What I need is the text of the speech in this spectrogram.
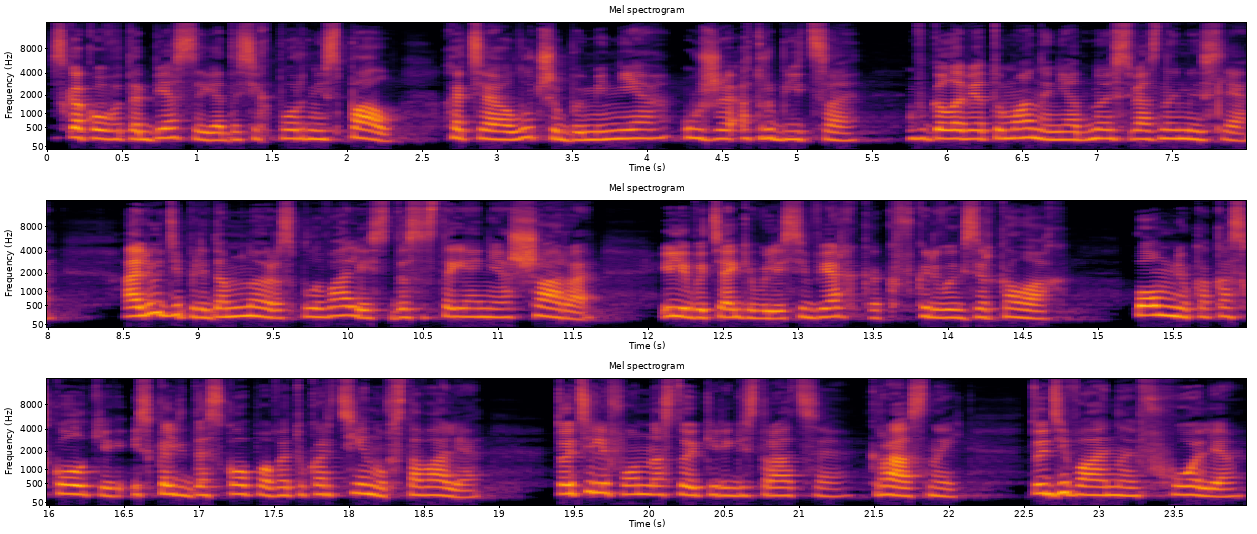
С какого-то беса я до сих пор не спал, хотя лучше бы мне уже отрубиться. В голове тумана ни одной связной мысли. А люди передо мной расплывались до состояния шара — или вытягивались вверх, как в кривых зеркалах. Помню, как осколки из калейдоскопа в эту картину вставали. То телефон на стойке регистрации, красный, то диваны в холле,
